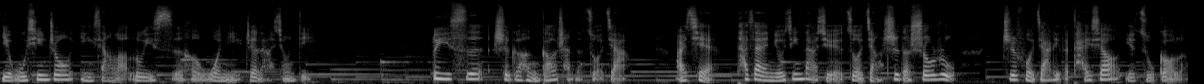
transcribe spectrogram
也无形中影响了路易斯和沃尼这两兄弟。路易斯是个很高产的作家，而且他在牛津大学做讲师的收入，支付家里的开销也足够了。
